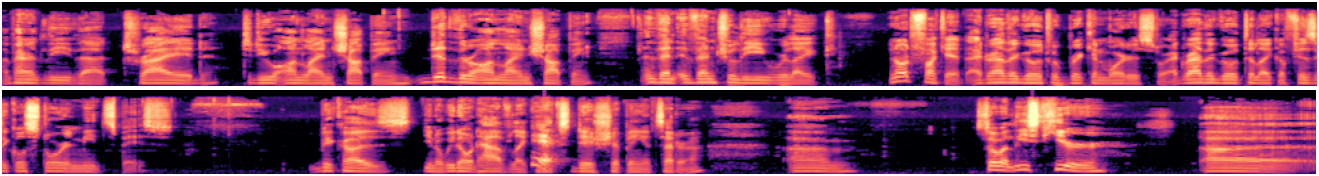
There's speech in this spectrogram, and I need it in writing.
apparently that tried to do online shopping did their online shopping and then eventually were like you know what? Fuck it. I'd rather go to a brick and mortar store. I'd rather go to like a physical store and meet space. Because you know we don't have like Yeah. next day shipping etc um so at least here uh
